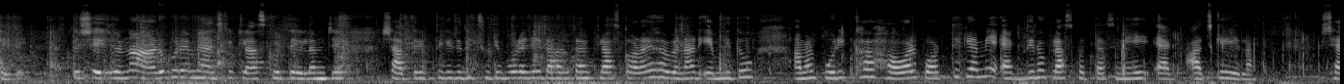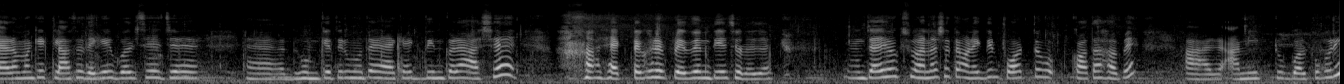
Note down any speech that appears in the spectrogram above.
থেকে। তো সেই জন্য আরও করে আমি আজকে ক্লাস করতে এলাম যে সাত তারিখ থেকে যদি ছুটি পড়ে যায় তাহলে তো আর ক্লাস করাই হবে না। আর এমনিতেও আমার পরীক্ষা হওয়ার পর থেকে আমি একদিনও ক্লাস করতে আসিনি এই এক আজকে এলাম। স্যার আমাকে ক্লাসে দেখেই বলছে যে আহ, ধূমকেতুর মতো এক এক দিন করে আসে আর একটা করে প্রেজেন্ট দিয়ে চলে যায়। যাই হোক সুয়ানার সাথে অনেকদিন পর তো কথা হবে। আর আমি একটু গল্প করি,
